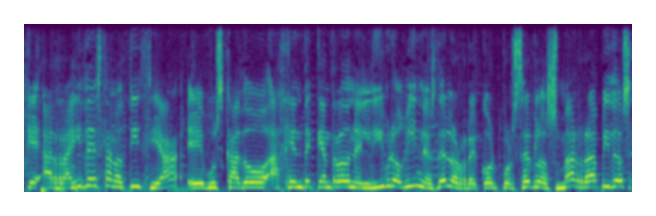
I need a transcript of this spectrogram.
Que a raíz de esta noticia he buscado a gente que ha entrado en el libro Guinness de los récords por ser los más rápidos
